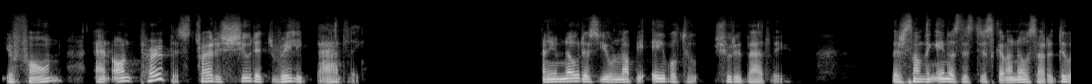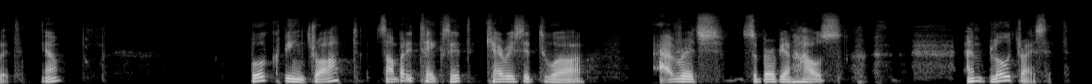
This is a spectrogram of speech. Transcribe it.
your phone, and on purpose try to shoot it really badly. And you'll notice you'll not be able to shoot it badly. There's something in us that's just gonna knows how to do it. Yeah. Book being dropped, somebody takes it, carries it to a average suburban house, and blow dries it.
